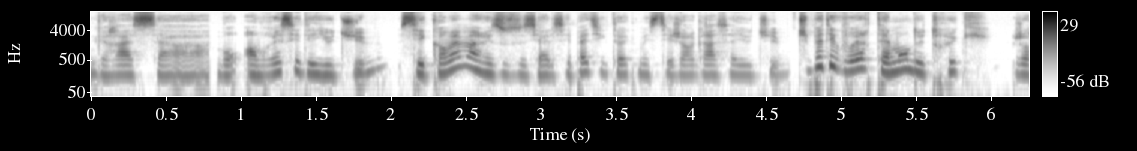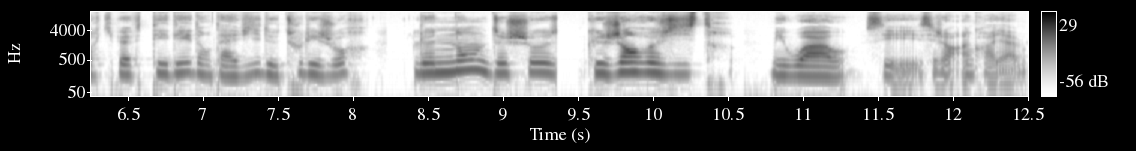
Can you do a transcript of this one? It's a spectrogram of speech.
grâce à... Bon, en vrai, c'était YouTube. C'est quand même un réseau social, c'est pas TikTok, mais c'était genre grâce à YouTube. Tu peux découvrir tellement de trucs, genre qui peuvent t'aider dans ta vie de tous les jours. Le nombre de choses que j'enregistre, mais waouh, c'est genre incroyable.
